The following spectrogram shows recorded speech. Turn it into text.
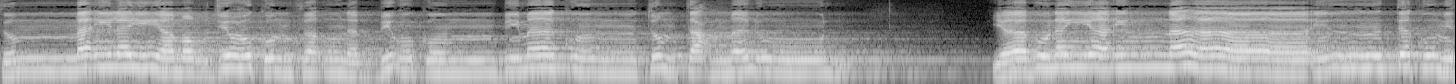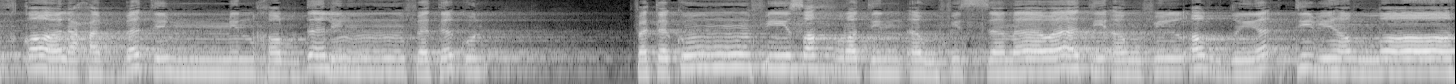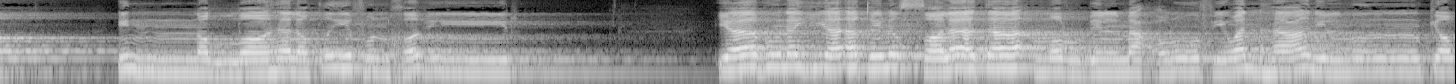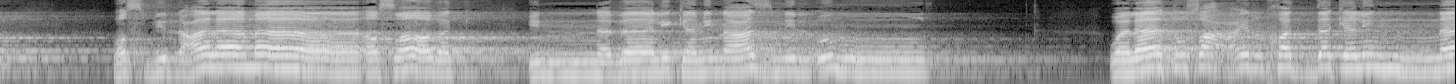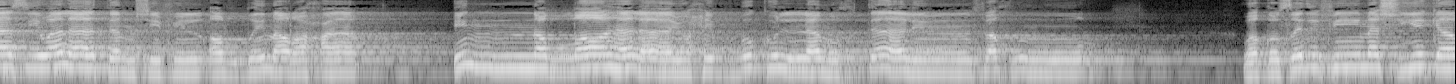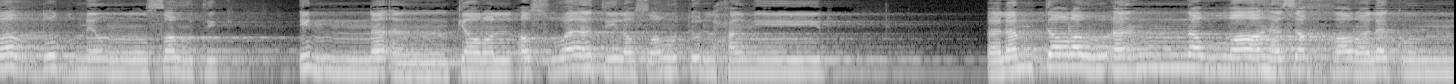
ثم إلي مرجعكم فأنبئكم بما كنتم تعملون. يا بني انها إن تك مثقال حبة من خردل فتكن فتكن في صخرة أو في السماوات أو في الأرض يأت بها الله. إن الله لطيف خبير. يا بني أقم الصلاة وأمر بالمعروف وانه عن المنكر واصبر على ما أصابك إن ذلك من عزم الأمور. ولا تصعر خدك للناس ولا تمش في الأرض مرحا. إن الله لا يحب كل مختال فخور. واقصد في مشيك واغضض من صوتك. إن أنكر الأصوات لصوت الحمير. ألم تروا أن الله سخر لكم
